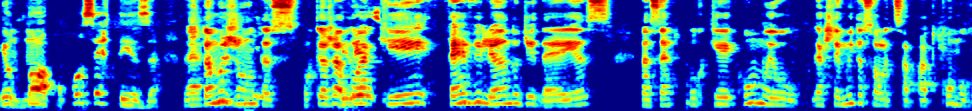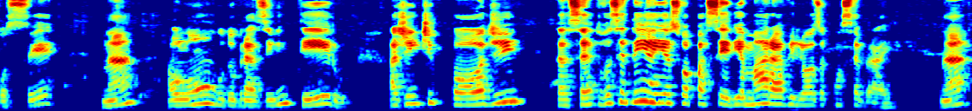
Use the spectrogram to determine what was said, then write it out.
Eu Uhum. topo, com certeza. Né? Estamos juntas, porque eu já estou aqui fervilhando de ideias, tá certo? Porque como eu gastei muita sola de sapato como você, né? Ao longo do Brasil inteiro, a gente pode, tá certo? Você tem aí a sua parceria maravilhosa com o Sebrae, né?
